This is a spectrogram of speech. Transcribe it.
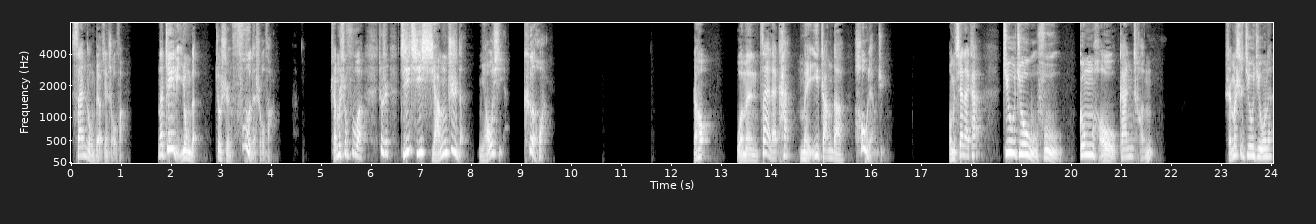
三种表现手法，那这里用的就是赋的手法。什么是赋啊？就是极其详致的描写、刻画。然后我们再来看每一章的。后两句，我们先来看“赳赳武夫，公侯干城”。什么是赳赳呢？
